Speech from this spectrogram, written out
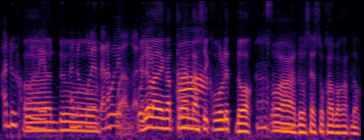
Aduh kulit Aduh. aduh kulit enak Kulit. banget Ini lah yang ngetren Ah. nasi kulit dok. Ah. Waduh saya suka banget dok.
